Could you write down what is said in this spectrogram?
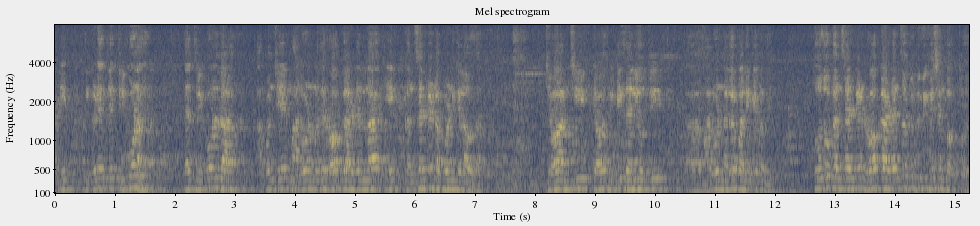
आणि तिकडे जे त्रिकोण आहे त्या त्रिकोणला आपण जे मालवणमध्ये रॉक गार्डनला एक कन्सल्टंट अपॉइंट केला होता. जेव्हा आमची तेव्हा मिटिंग झाली होती मालवण नगरपालिकेमध्ये. तो जो कन्सल्टंट रॉक गार्डनचं ब्युटिफिकेशन बघतोय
